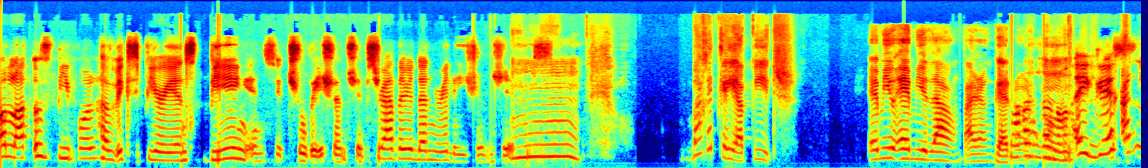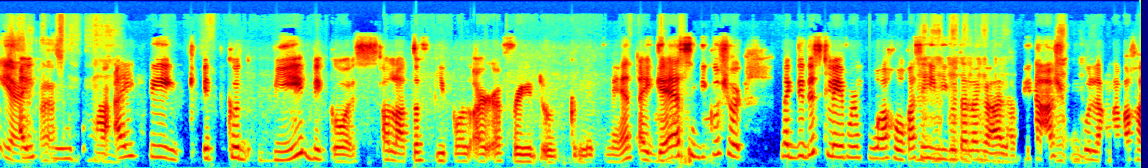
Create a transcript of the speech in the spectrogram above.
a lot of people have experienced being in situationships rather than relationships. Mm. Bakit kaya Peach? MU-MU lang, parang gano'n. Parang ganun. I guess, Ano yan? I think, mm. ah, I think it could be because a lot of people are afraid of commitment. I guess, hindi ko sure. Nagdi-disclaimer po ako kasi hindi ko talaga alam. Ina-assume ko lang na baka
